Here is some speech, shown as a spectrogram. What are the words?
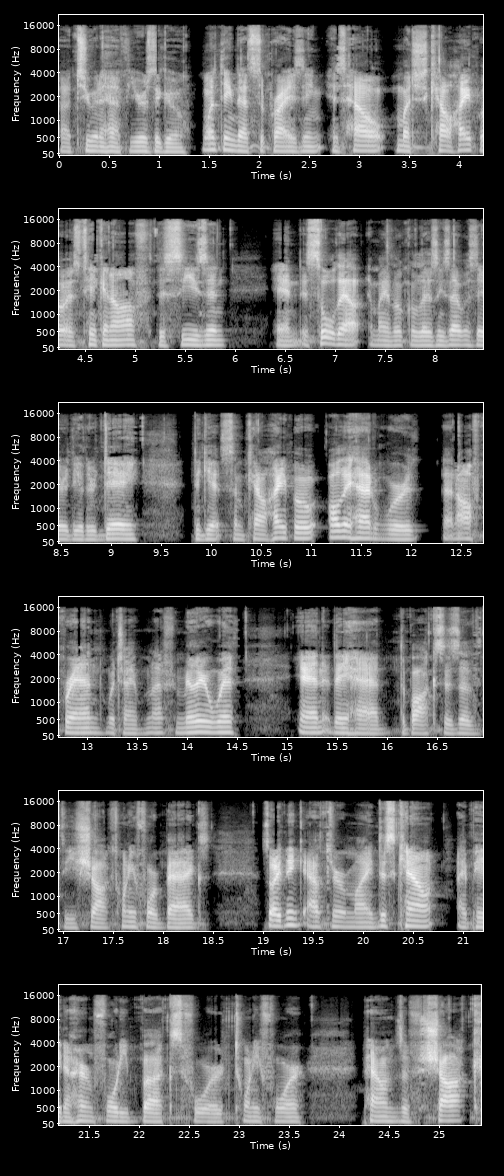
uh, two and a half years ago. One thing that's surprising is how much Cal Hypo has taken off this season and it's sold out at my local Leslie's. I was there the other day to get some Cal Hypo. All they had were an off brand, which I'm not familiar with, and they had the boxes of the Shock 24 bags. So I think after my discount I paid 140 bucks for 24 pounds of shock,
